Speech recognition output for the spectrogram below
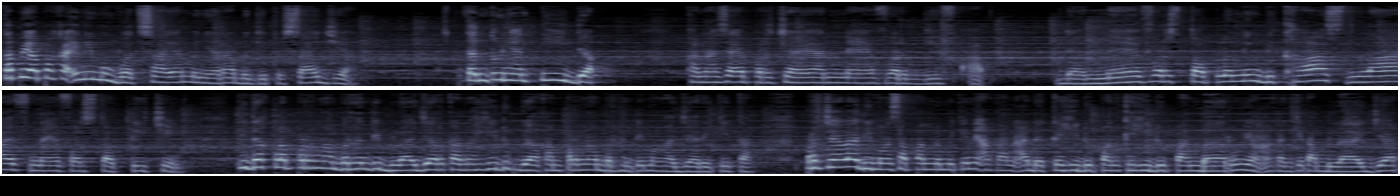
Tapi apakah ini membuat saya menyerah begitu saja? Tentunya tidak. Karena saya percaya never give up dan never stop learning because life never stop teaching. Tidaklah pernah berhenti belajar karena hidup gak akan pernah berhenti mengajari kita. Percayalah di masa pandemik ini akan ada kehidupan-kehidupan baru yang akan kita belajar,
